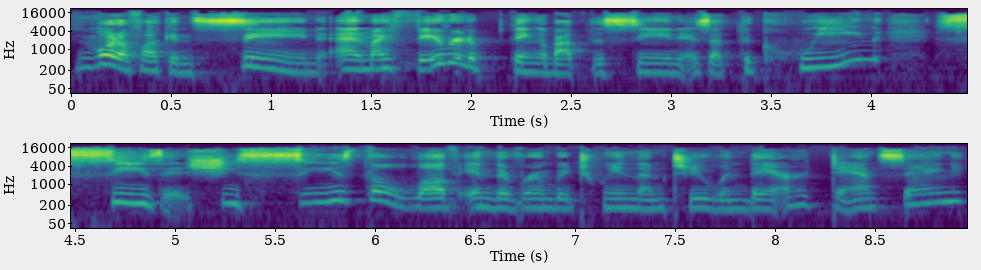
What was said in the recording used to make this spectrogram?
what a fucking scene! And my favorite thing about this scene is that the queen sees it. She sees the love in the room between them two when they are dancing,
